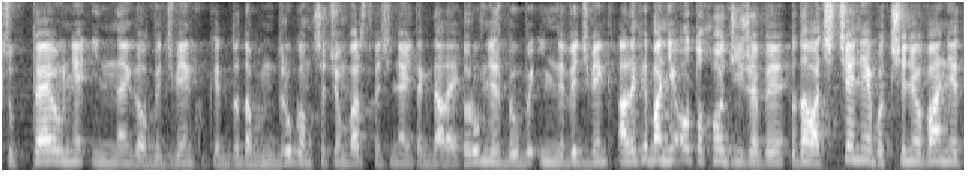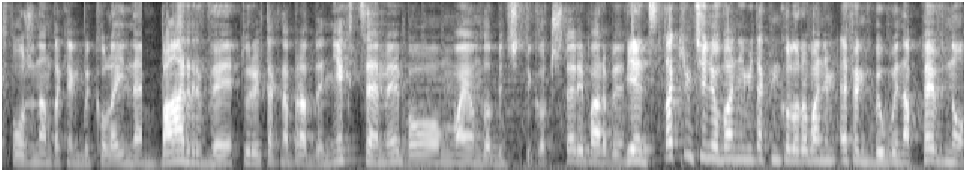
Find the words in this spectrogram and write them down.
zupełnie innego wydźwięku, kiedy dodałbym drugą, trzecią warstwę cienia i tak dalej, to również byłby inny wydźwięk, ale chyba nie o to chodzi, żeby dodawać cienie, bo cieniowanie tworzy nam tak jakby kolejne barwy, których tak naprawdę nie chcemy, bo mają dobyć tylko cztery barwy, więc takim cieniowaniem i takim kolorowaniem efekt byłby na pewno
